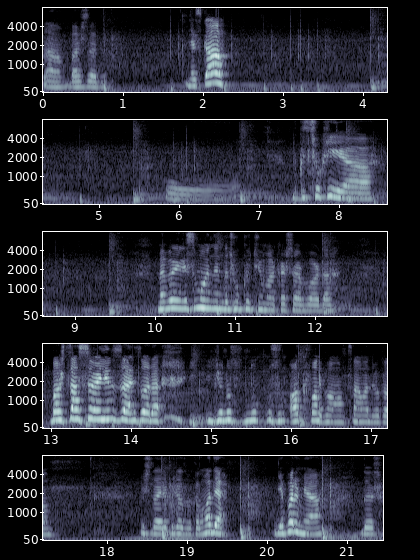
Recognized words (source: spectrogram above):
tamam başladı. Let's go. Oo. Bu kız çok iyi ya. Ben böyle resim oyunlarında çok kötüyüm arkadaşlar bu arada. Baştan söyleyeyim size sonra Yunus Nuk musun ak falan yapamam. Tamam hadi bakalım. Bir şeyler yapacağız bakalım hadi. Yaparım ya. Dur.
